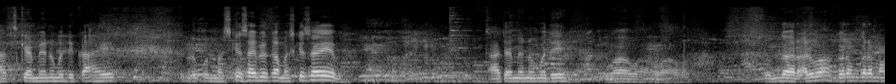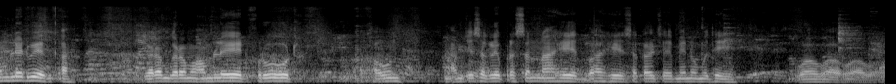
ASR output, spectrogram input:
आज क्या मेनूमध्ये काय आहे तिकडे कोण मस्के साहेब आहे का मस्के साहेब आजच्या मेनूमध्ये वा वा वा वा सुंदर अरे वा गरम गरम ऑमलेट बी आहेत का गरम गरम ऑमलेट फ्रूट खाऊन आमचे सगळे प्रसन्न आहेत बा हे सकाळच्या मेनूमध्ये वा वा वा वा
